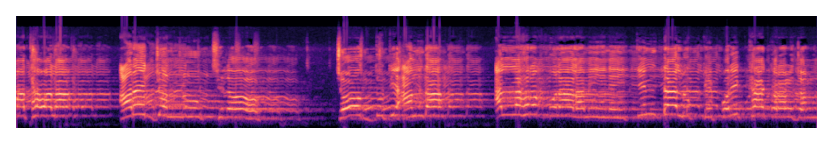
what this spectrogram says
মাথাওয়ালা আরেকজন লোক ছিল চোখ দুটি আন্দা আল্লাহ রাব্বুল আলামিন এই তিনটা লোককে পরীক্ষা করার জন্য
